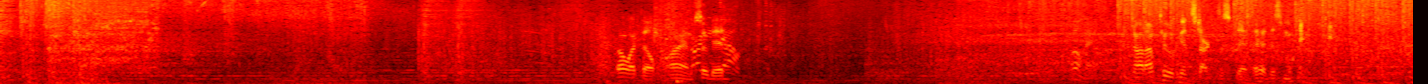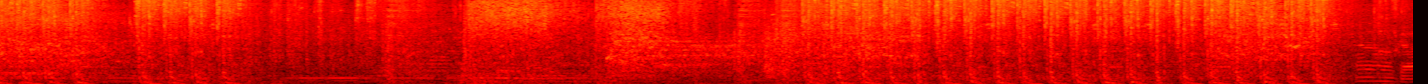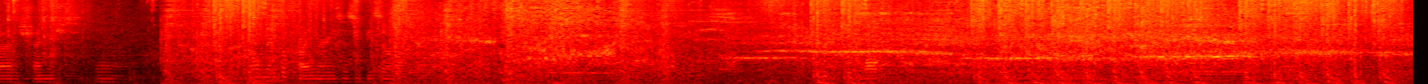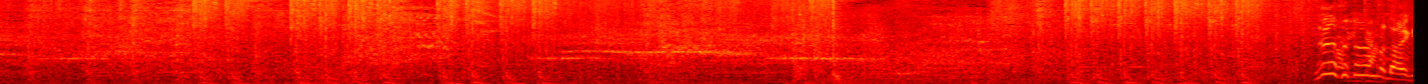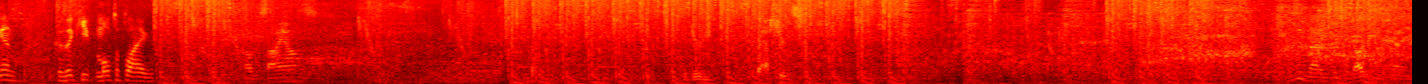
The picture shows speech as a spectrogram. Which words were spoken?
Oh, I fell. I am so dead. Oh, man. Not off to a good start this uh, this morning. I'm gonna die again because they keep multiplying. Oh, the scions. The dirty bastards. This is not even the Guardian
